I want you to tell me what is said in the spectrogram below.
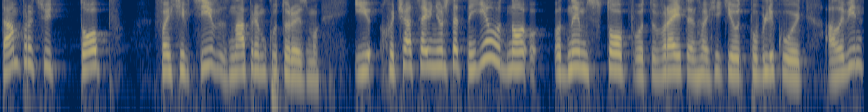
Там працюють топ фахівців з напрямку туризму. І хоча цей університет не є одно, одним з топ от, в рейтингах, які от публікують, але він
